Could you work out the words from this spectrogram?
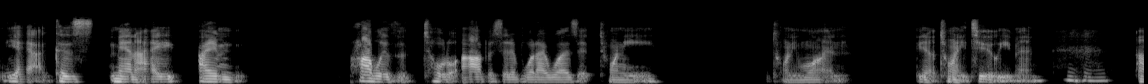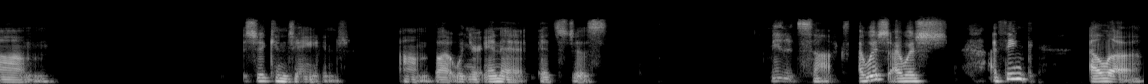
yeah because man i i'm probably the total opposite of what i was at 20 21 you know 22 even. Mm-hmm. um shit can change um but when you're in it it's just man, it sucks. I wish, I wish, I think Ella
